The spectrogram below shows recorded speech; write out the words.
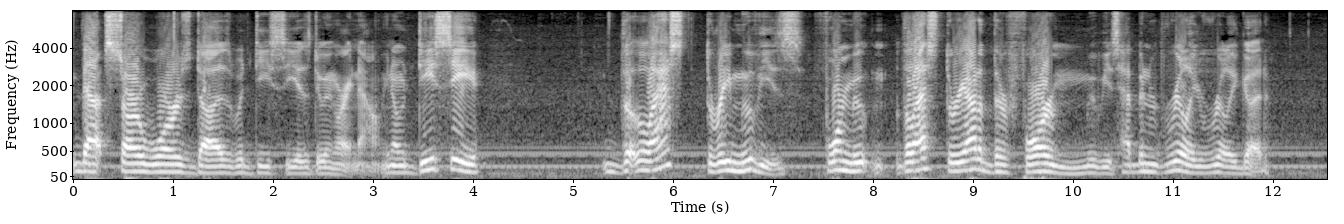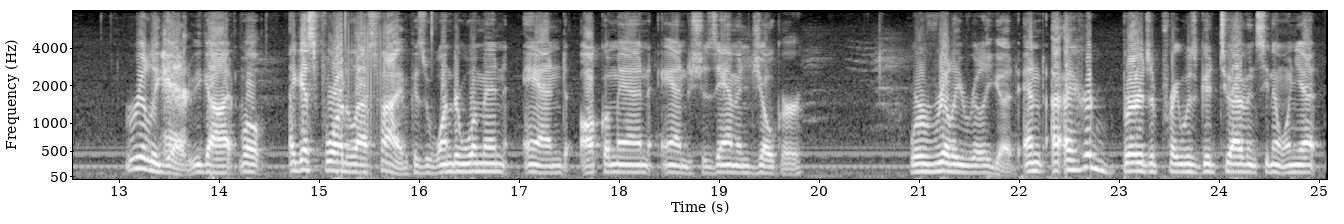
that Star Wars does what DC is doing right now. You know, DC. The last three movies, four mo- the last three out of their four movies have been really, really good really good. We got well, I guess four out of the last five because Wonder Woman and Aquaman and Shazam and Joker were really really good. And I, I heard Birds of Prey was good too. I haven't seen that one yet.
